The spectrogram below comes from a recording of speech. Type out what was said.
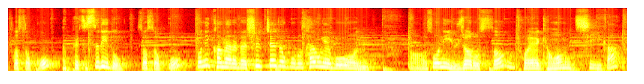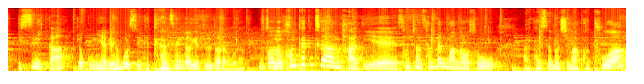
썼었고 FX3도 썼었고 소니 카메라를 실제적으로 사용해 본 어, 소니 유저로서 저의 경험치가 있으니까 조금 이야기를 해볼 수 있겠다는 생각이 들더라고요. 우선은 컴팩트한 바디에 3,300만 화소 알파 7C 마크 2와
